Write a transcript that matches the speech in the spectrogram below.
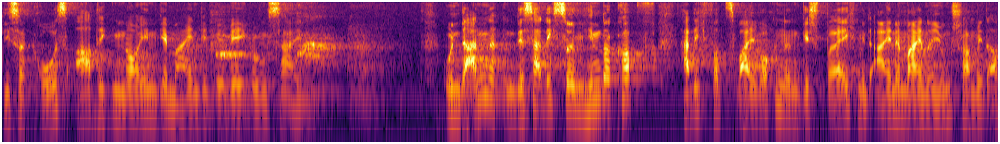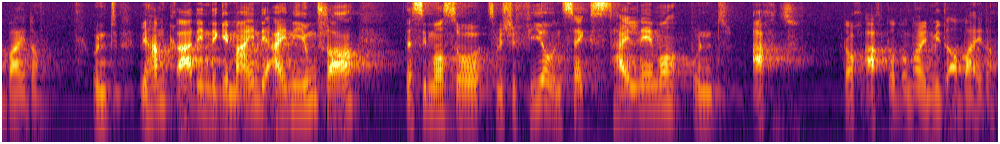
dieser großartigen neuen Gemeindebewegung sein. Und dann, und das hatte ich so im Hinterkopf, hatte ich vor zwei Wochen ein Gespräch mit einem meiner Jungschar-Mitarbeiter. Und wir haben gerade in der Gemeinde eine Jungschar, da sind wir so zwischen vier und sechs Teilnehmer und acht, doch acht oder neun Mitarbeiter.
